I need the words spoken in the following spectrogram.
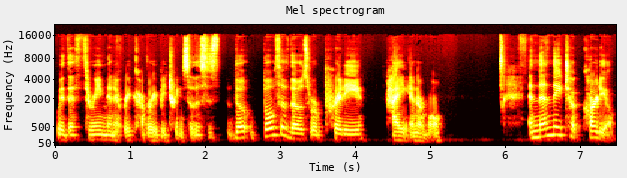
with a three minute recovery between. So this is both of those were pretty high interval. And then they took cardio.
